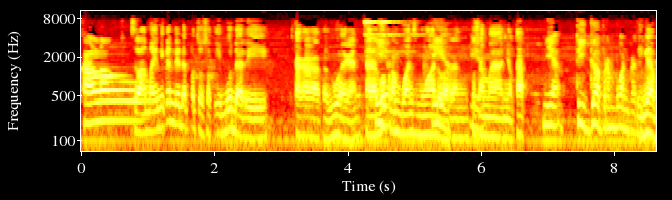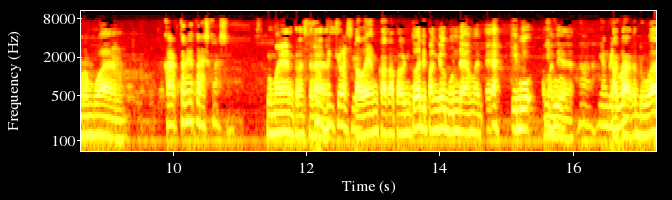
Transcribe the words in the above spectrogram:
Kalau selama ini kan dia dapat sosok ibu dari kakak-kakak gue kan kakak gue Iya. perempuan semua dua Iya, orang terus iya. sama nyokap Iya, tiga perempuan berarti. tiga perempuan Karakternya keras-keras. lumayan keras-keras. Lumayan keras ya. Kalau yang kakak paling tua dipanggil bunda sama eh ibu sama Ibu. dia. Hah, yang kedua. Kakak kedua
